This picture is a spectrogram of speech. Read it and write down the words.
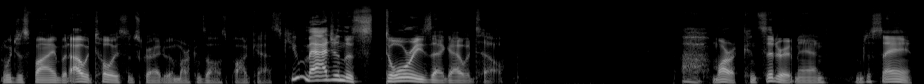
which is fine, but I would totally subscribe to a Mark Gonzalez podcast. Can you imagine the stories that guy would tell? Oh, Mark, consider it, man. I'm just saying.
